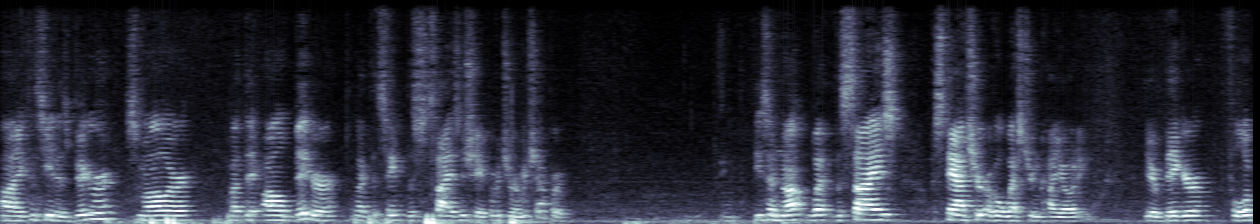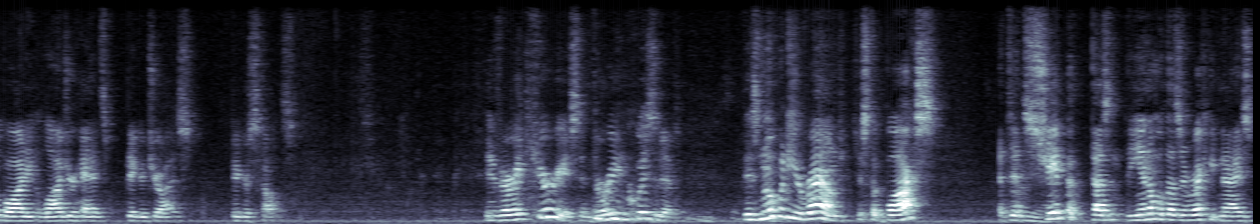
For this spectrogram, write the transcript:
Uh, you can see there's bigger, smaller, but they're all bigger, like the same, the size and shape of a German Shepherd. These are not what, the size, stature of a western coyote. They're bigger, fuller body, larger heads, bigger jaws, bigger skulls. They're very curious and very mm-hmm. inquisitive. There's nobody around, just a box, it's a oh, shape that doesn't, the animal doesn't recognize,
